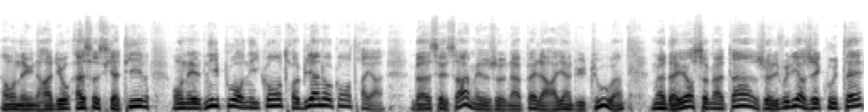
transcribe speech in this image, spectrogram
On est une radio associative, on n'est ni pour ni contre, bien au contraire. Ben c'est ça, mais je n'appelle à rien du tout. Hein. Moi d'ailleurs, ce matin, je vais vous dire, j'écoutais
